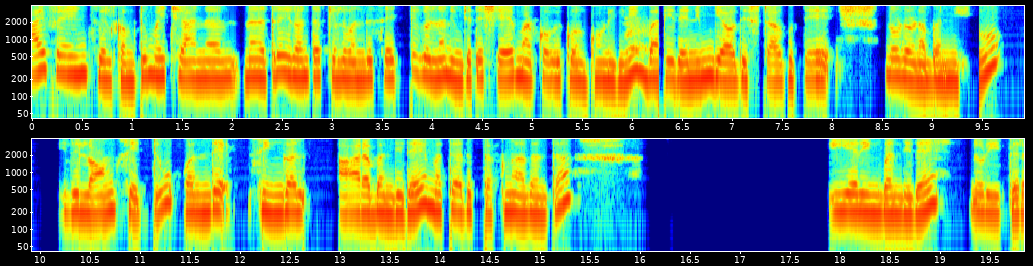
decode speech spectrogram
Hi friends welcome to my channel ನನ್ನ ಹತ್ರ ಇರುವಂತ ಕೆಲವೊಂದು ಸೆಟ್ಗಳನ್ನ ನಿಮ್ ಜೊತೆ ಶೇರ್ ಮಾಡ್ಕೋಬೇಕು ಅನ್ಕೊಂಡಿದೀನಿ. ಬಂದಿದೆ. ನಿಮ್ಗೆ ಯಾವ್ದು ಇಷ್ಟ ಆಗುತ್ತೆ? ನೋಡೋಣ, ಬನ್ನಿ. ಇದು ಲಾಂಗ್ ಸೆಟ್ ಒಂದೇ ಸಿಂಗಲ್ ಹಾರ ಬಂದಿದೆ. ಮತ್ತೆ ಅದಕ್ಕೆ ತಕ್ಕನಾದಂತ ಇಯರಿಂಗ್ ಬಂದಿದೆ. ನೋಡಿ ಈ ತರ.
